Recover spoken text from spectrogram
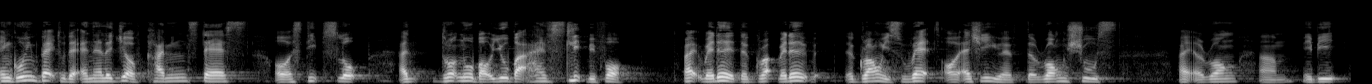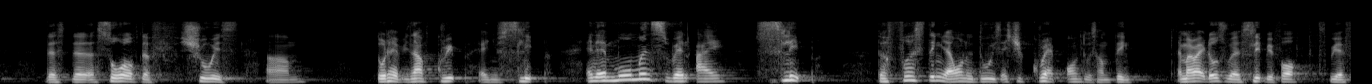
And going back to the analogy of climbing stairs or a steep slope. I do not know about you, but I have slipped before, right? Whether the whether the ground is wet or actually you have the wrong shoes, right? A wrong um, maybe the the sole of the shoe is um, don't have enough grip and you slip. And are moments when I slip, the first thing I want to do is actually grab onto something. Am I right? Those who have slipped before, we have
